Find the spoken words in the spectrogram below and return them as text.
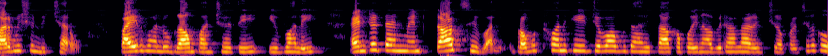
పర్మిషన్ ఇచ్చారు? పైర్ వాళ్ళు గ్రామ పంచాయతీ ఇవ్వాలి. ఎంటర్టైన్మెంట్ టాక్స్ ఇవ్వాలి. ప్రభుత్వానికి జవాబుదారీ కాకపోయినా విరాళాలు ఇచ్చిన ప్రజలకు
